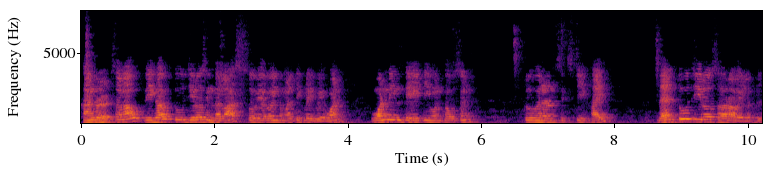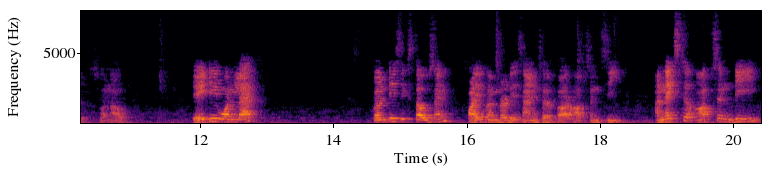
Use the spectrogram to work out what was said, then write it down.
100 so now we have two zeros in the last so we are going to multiply by 1 1 into 81265 then two zeros are available. So now 81 lakh 26500 is answer for option C. And next option D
